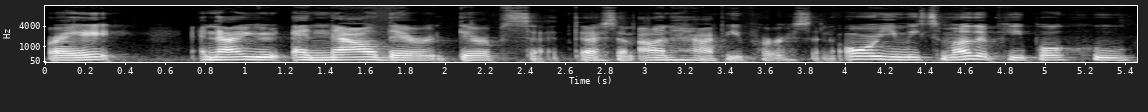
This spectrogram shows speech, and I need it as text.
right? And now you're, and now they're, they're upset. That's an unhappy person. Or you meet some other people who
